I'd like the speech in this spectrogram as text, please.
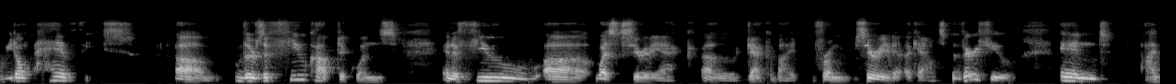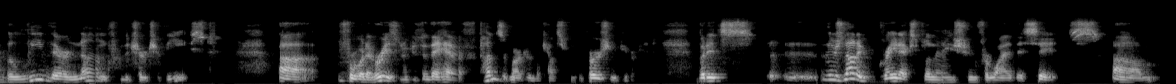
we don't have these. Um, there's a few Coptic ones and a few uh, West Syriac uh, Jacobite from Syria accounts, but very few. And I believe there are none from the Church of the East. Uh, for whatever reason, because they have tons of martyrdom accounts from the Persian period. But it's uh, there's not a great explanation for why this is. Um,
